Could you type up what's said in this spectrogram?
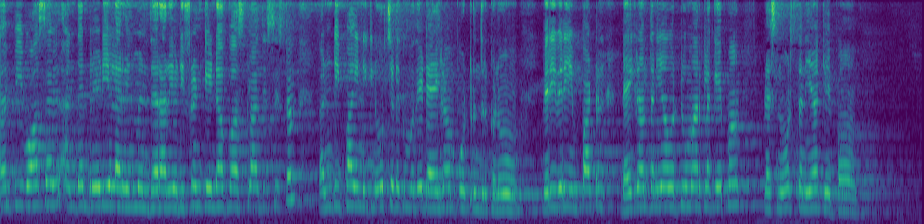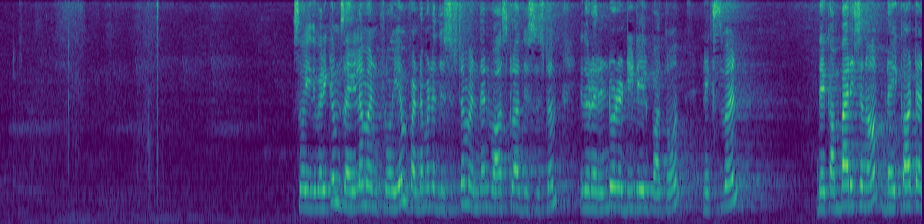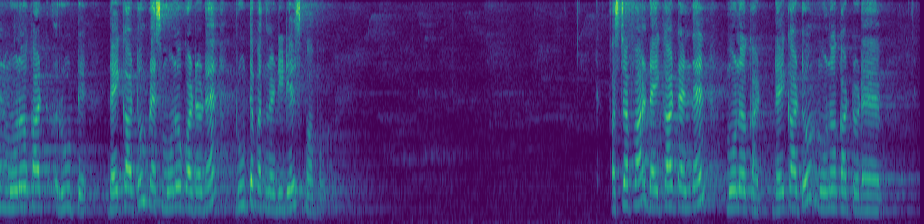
ampivasal and then radial arrangement. There are a different kind of vascular this system. கண்டிப்பாக இன்றைக்கி notes எடுக்கும் போதே diagram போட்டிருந்துருக்கணும் very very important diagram தனியாக ஒரு two மார்க்கில் கேட்பான் plus notes தனியாக கேட்பான் ஸோ இது வரைக்கும் xylem and phloem fundamental the system and then vascular the system இதோட ரெண்டோட டீட்டெயில் பார்த்தோம் next one the comparison of dicot and monocot root டைகாட்டும் plus மோனோகாட்டோட ரூட்டை பற்றின டீட்டெயில்ஸ் பார்ப்போம் first of all dicot and then monocot டைகாட்டும் மோனோகாட்டோட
